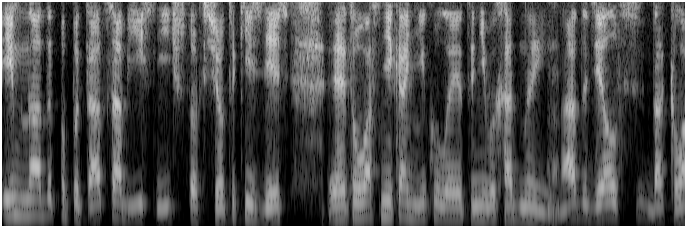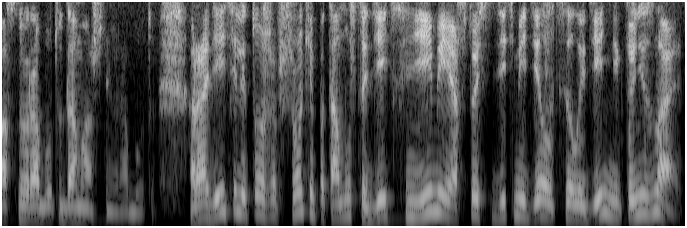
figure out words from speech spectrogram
им надо попытаться объяснить, что все-таки здесь это у вас не каникулы, это не выходные. Надо делать да, классную работу, домашнюю работу. Родители тоже в шоке, потому что дети с ними, а что с детьми делать целый день, никто не знает.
